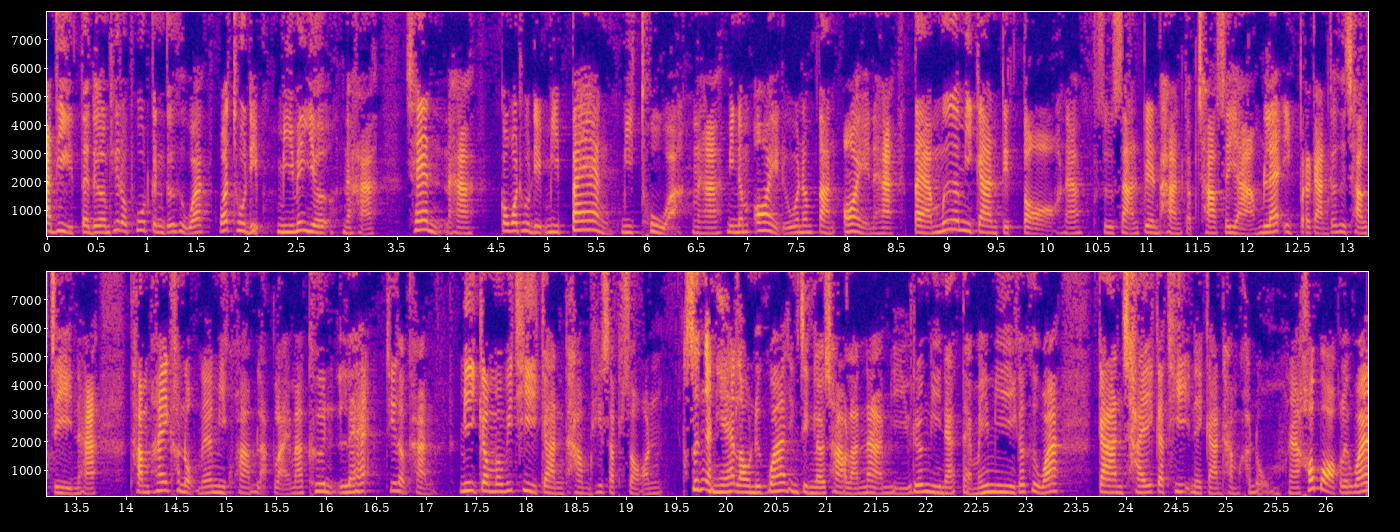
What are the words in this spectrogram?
อดีตแต่เดิมที่เราพูดกันก็คือว่าวัตถุดิบมีไม่เยอะนะคะ เช่นนะคะก็วัตถุดิบมีแป้งมีถั่วนะคะมีน้ำอ้อยหรือว่าน้ำตาลอ้อยนะคะแต่เมื่อมีการติดต่อนะสื่อสารเปลี่ยนผ่านกับชาวสยาม และอีกประการก็คือชาวจีนนะคะทำให้ขนมเนี่ยมีความหลากหลายมากขึ้น และที่สำคัญ มีกรรมวิธีการทำที่ซับซ้อน ซึ่งอันนี้เรานึกว่าจริง ๆ แล้วชาวล้านนา มีเรื่องนี้นะ แต่ไม่มีก็คือว่าการใช้กะทิในการทำขนมนะเขาบอกเลยว่า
